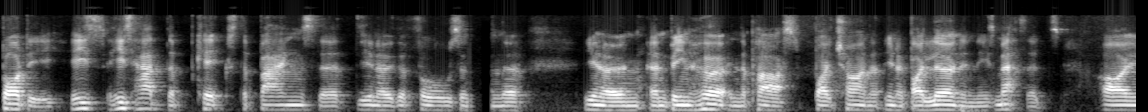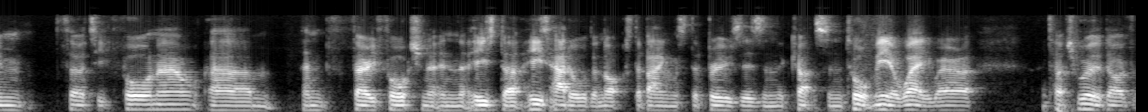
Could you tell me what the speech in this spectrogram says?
body he's he's had the kicks the bangs the you know the falls and, and the you know and and been hurt in the past by trying to you know by learning these methods. I'm 34 now um, and very fortunate in that he's done he's had all the knocks the bangs the bruises and the cuts and taught me a way where uh, touch wood i've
